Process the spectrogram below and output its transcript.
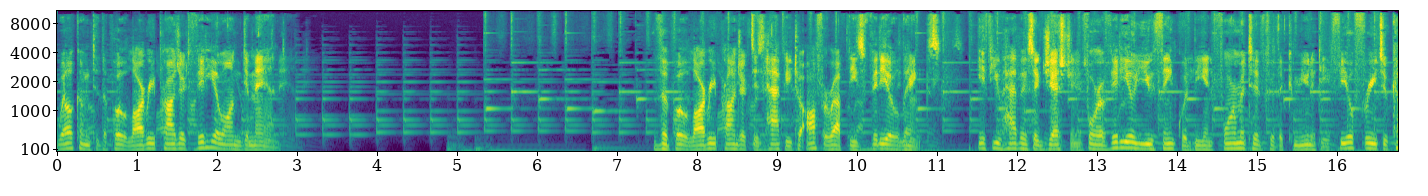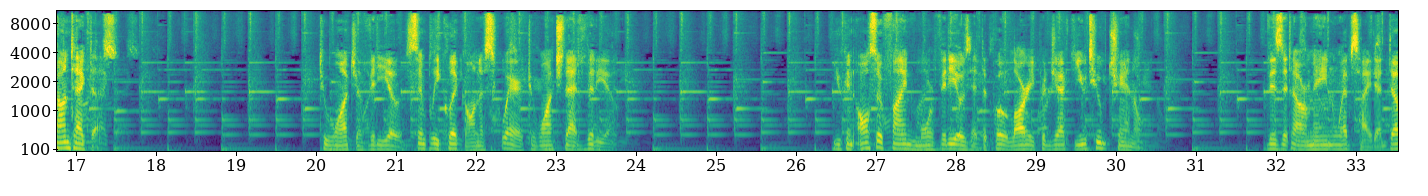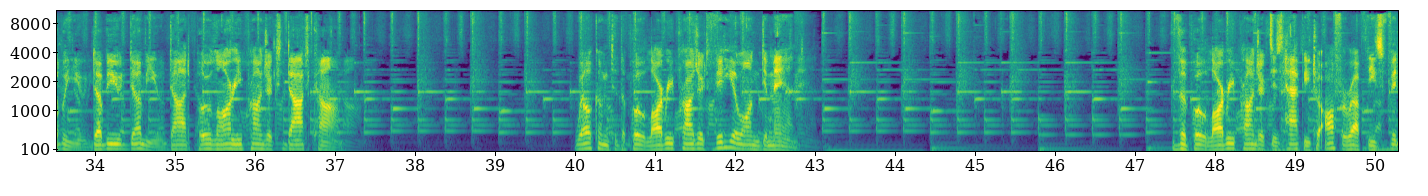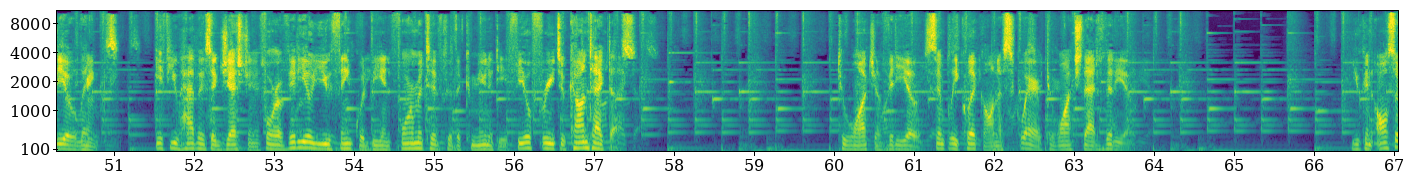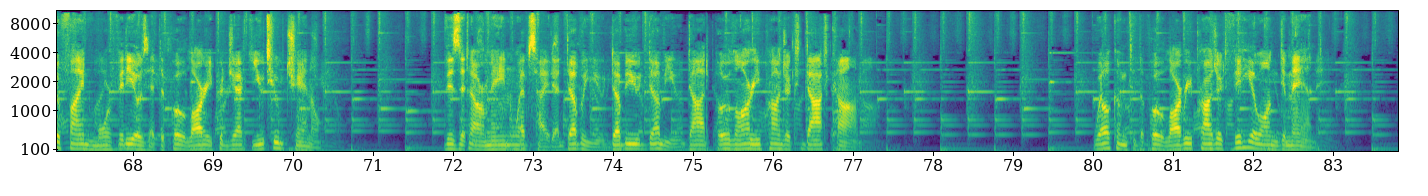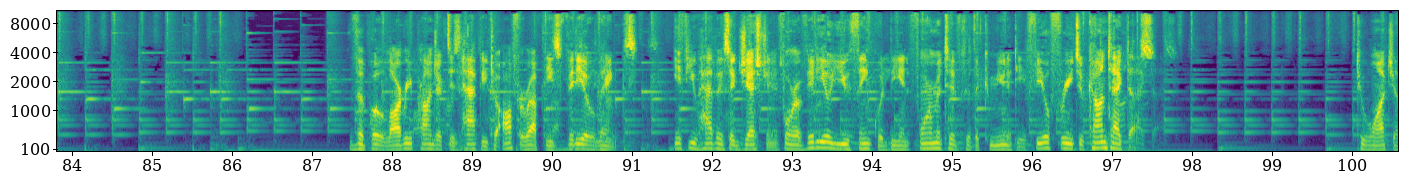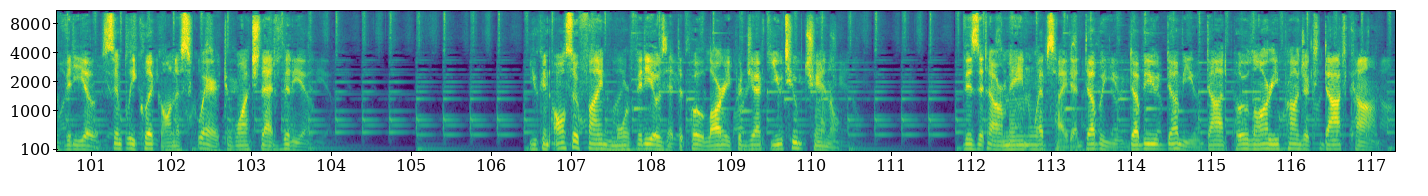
Welcome to the Polari Project Video on Demand. The Polari Project is happy to offer up these video links. If you have a suggestion for a video you think would be informative to the community feel free to contact us. To watch a video simply click on a square to watch that video. You can also find more videos at the Polari Project YouTube channel. Visit our main website at www.polariproject.com. Welcome to the Polari Project Video on Demand. The Polari Project is happy to offer up these video links. If you have a suggestion for a video you think would be informative to the community feel free to contact us. To watch a video simply click on a square to watch that video. You can also find more videos at the Polari Project YouTube channel. Visit our main website at www.polariproject.com. Welcome to the Polari Project Video on Demand. The Polari Project is happy to offer up these video links. If you have a suggestion for a video you think would be informative to the community feel free to contact us. To watch a video simply click on a square to watch that video. You can also find more videos at the Polari Project YouTube channel. Visit our main website at www.polariproject.com.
